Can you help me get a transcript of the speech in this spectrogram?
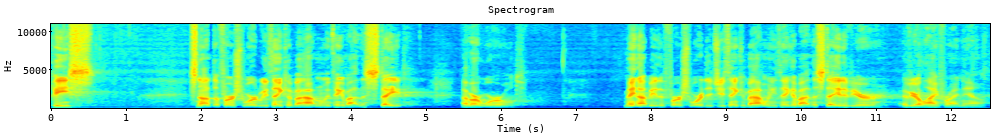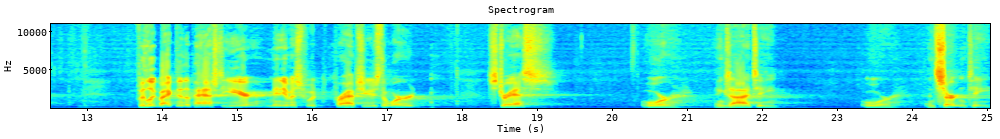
Peace. It's not the first word we think about when we think about the state of our world. It may not be the first word that you think about when you think about the state of your, of your life right now. If we look back to the past year, many of us would perhaps use the word stress or anxiety or uncertainty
